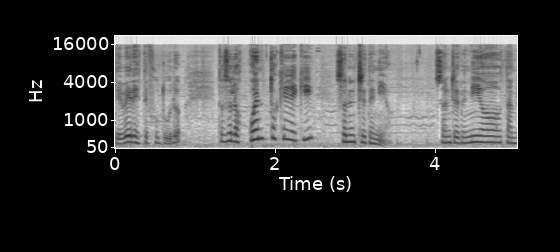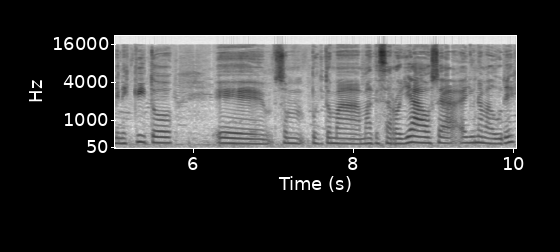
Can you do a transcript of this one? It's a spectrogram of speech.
ver este futuro. Entonces los cuentos que hay aquí son entretenidos, son entretenidos, están bien escritos, eh, son un poquito más, desarrollados, o sea, hay una madurez,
